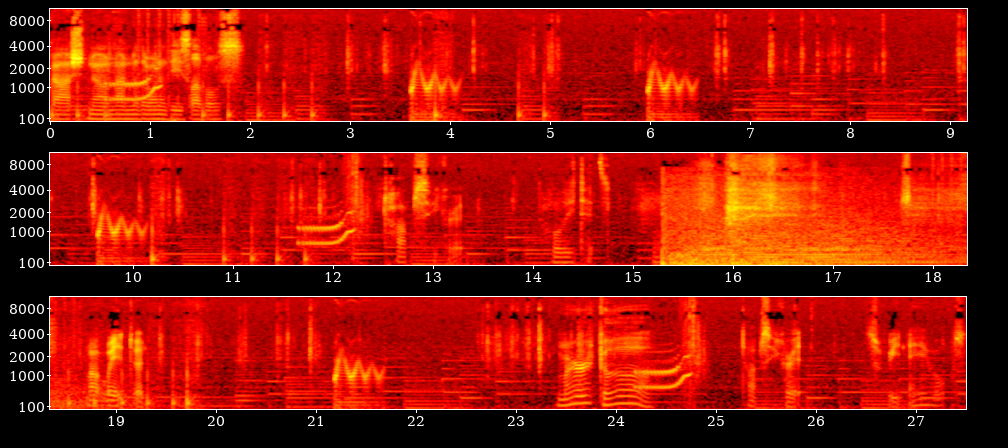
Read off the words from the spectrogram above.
Gosh, no, not another one of these levels. Top secret. Holy tits. oh, wait, uh, America! Top secret. Sweet a-holes.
